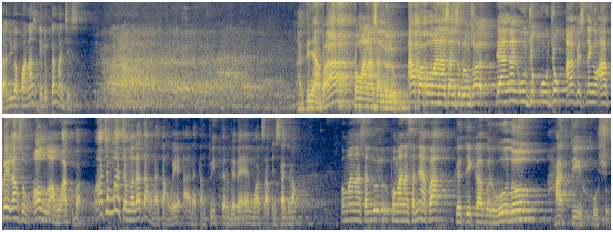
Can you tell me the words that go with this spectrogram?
Tak juga panas, hidupkan mancis. Artinya apa? Pemanasan dulu. Apa pemanasan sebelum sholat? Jangan ujuk-ujuk habis nengok HP langsung Allahu Akbar. Macam-macam lah datang, datang WA, datang Twitter, BBM, WhatsApp, Instagram. Pemanasan dulu. Pemanasannya apa? Ketika berwudu hati khusyuk.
